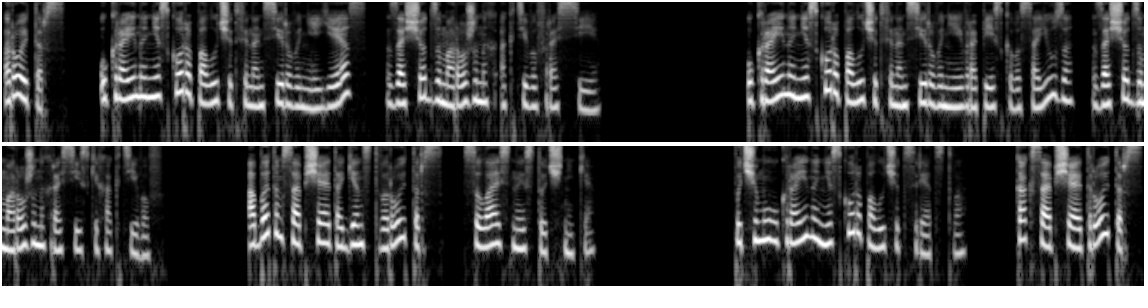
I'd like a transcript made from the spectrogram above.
Reuters. Украина не скоро получит финансирование ЕС за счет замороженных активов России. Украина не скоро получит финансирование Европейского Союза за счет замороженных российских активов. Об этом сообщает агентство Reuters, ссылаясь на источники. Почему Украина не скоро получит средства? Как сообщает Reuters,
